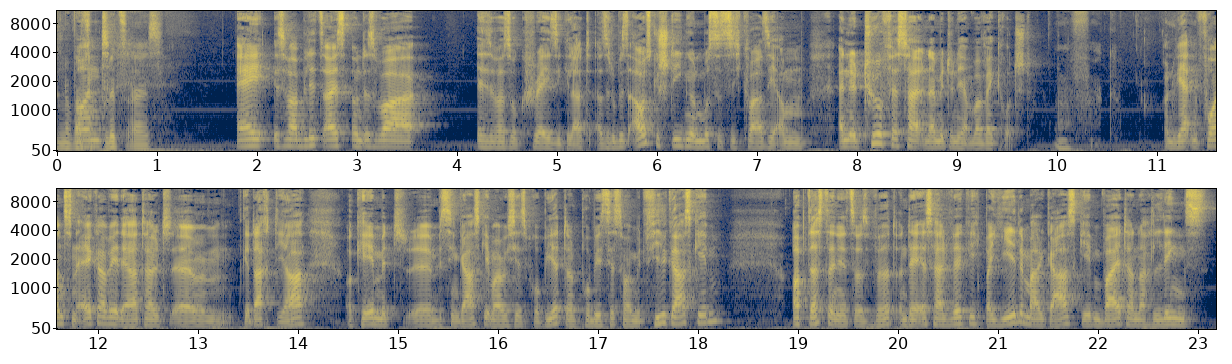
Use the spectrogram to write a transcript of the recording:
Und da war und- so Blitzeis. Ey, es war Blitzeis und es war, es war so crazy glatt. Also du bist ausgestiegen und musstest dich quasi am, an der Tür festhalten, damit du nicht einmal wegrutscht. Oh fuck. Und wir hatten vor uns einen LKW, der hat halt ähm, gedacht, ja, okay, mit äh, ein bisschen Gas geben habe ich es jetzt probiert, dann probier es jetzt mal mit viel Gas geben. Ob das denn jetzt was wird? Und der ist halt wirklich bei jedem Mal Gas geben weiter nach links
